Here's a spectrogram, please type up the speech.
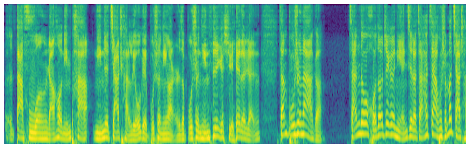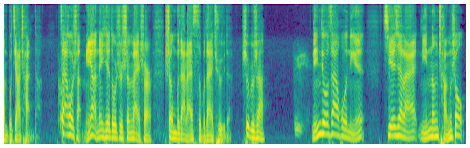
呃大富翁，然后您怕您的家产留给不是您儿子，不是您这个血液的人，咱不是那个，咱都活到这个年纪了，咱还在乎什么家产不家产的？在乎什么呀？那些都是身外事儿，生不带来，死不带去的，是不是？对您就在乎您接下来您能长寿，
